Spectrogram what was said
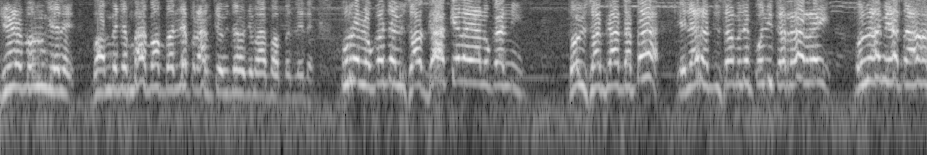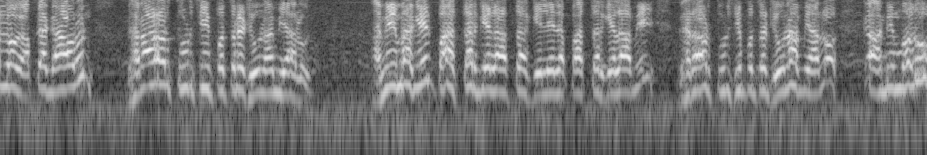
लिडर बनून गेले. बॉम्बेचे मायबाप बदले पण आमच्या विदर्भाचे मायबाप बदले नाही. पूर्ण लोकांचा विश्वासघात केला या लोकांनी. तो विश्वासघात आता येणाऱ्या दिवसामध्ये कोणी करणार नाही. म्हणून आम्ही आता आलो आपल्या गावावरून. घरावर तुळची पत्र ठेवून आम्ही आलो. आम्ही मागील पाच तारखेला आता गेलेल्या पाच तारखेला आम्ही घरावर तुळशी पत्र ठेवून आम्ही आलो. का आम्ही मरू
